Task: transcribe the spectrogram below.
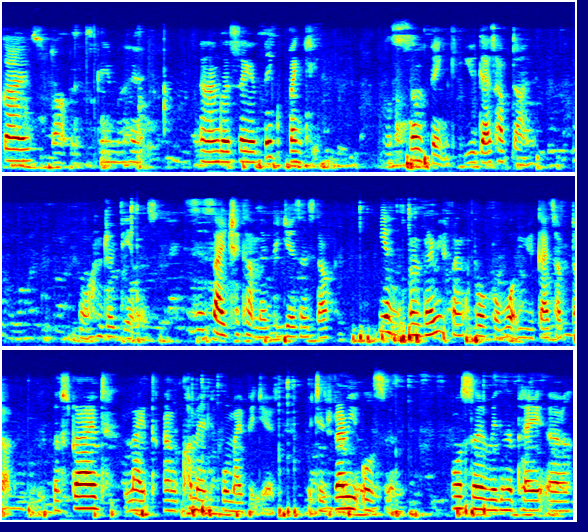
guys, Darkbliz Gamer here, and I'm going to say a big thank you for something you guys have done for 100 viewers. Since I check out my videos and stuff, yeah, I'm very thankful for what you guys have done. Subscribed, liked, and comment for my videos, which is very awesome. Also, we're going to play a,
